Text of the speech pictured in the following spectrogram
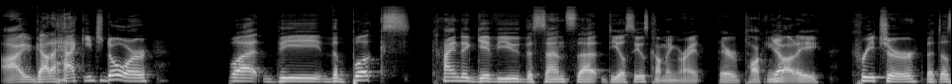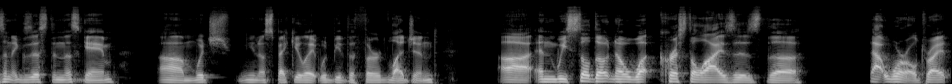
i gotta hack each door. But the the books kind of give you the sense that dlc is coming right? They're talking Yep. about a creature that doesn't exist in this game um which you know speculate would be the third legend uh, and we still don't know what crystallizes the that world. Right,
